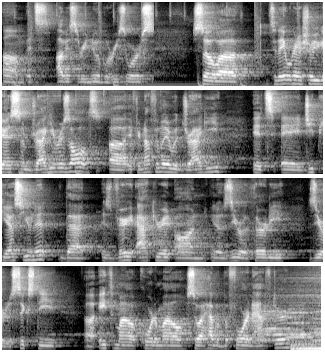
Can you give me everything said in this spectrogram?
Um, it's obviously a renewable resource. So uh, today we're going to show you guys some Dragy results. Uh, if you're not familiar with Dragy, it's a GPS unit that is very accurate on you know 0 to 30, 0 to 60, uh, eighth mile, quarter mile. So I have a before and after.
